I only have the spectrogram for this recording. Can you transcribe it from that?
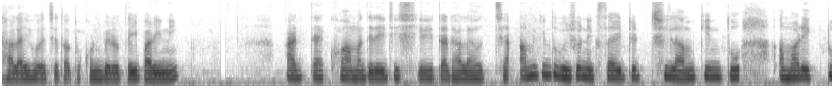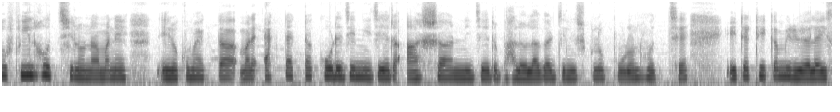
ঢালাই হয়েছে ততক্ষণ বেরোতেই পারিনি। আর দেখো আমাদের এই যে সিঁড়িটা ঢালা হচ্ছে। আমি কিন্তু ভীষণ এক্সাইটেড ছিলাম, কিন্তু আমার একটু ফিল হচ্ছিল না। মানে এরকম একটা মানে একটা একটা করে যে নিজের আশা, নিজের ভালো লাগার জিনিসগুলো পূরণ হচ্ছে, এটা ঠিক আমি রিয়েলাইজ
